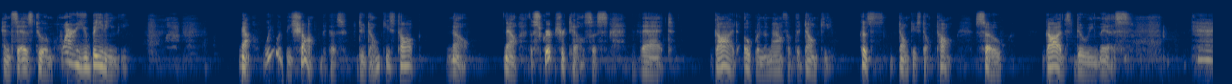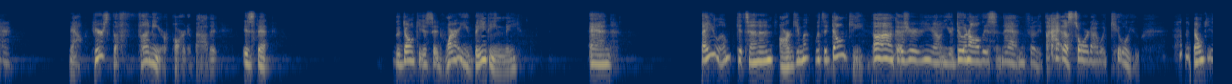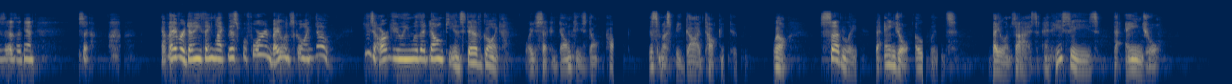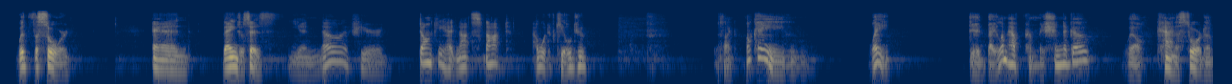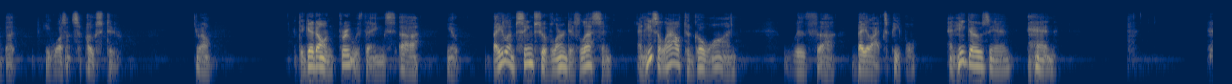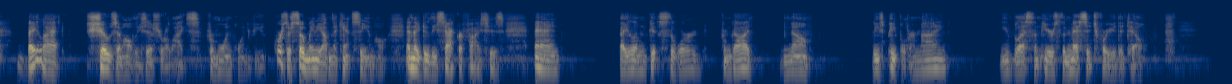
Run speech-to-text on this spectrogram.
and says to him, Why are you beating me? Now, we would be shocked because do donkeys talk? No. Now, the scripture tells us that God opened the mouth of the donkey because donkeys don't talk. So God's doing this. Now, here's the funnier part about it is that the donkey has said, Why are you beating me? And Balaam gets in an argument with the donkey. Uh, because you're, you know, you're doing all this and that. And if I had a sword, I would kill you. And the donkey says again, Have I ever done anything like this before? And Balaam's going, No. He's arguing with a donkey instead of going, Wait a second, donkeys don't talk. This must be God talking to me. Well, suddenly the angel opens Balaam's eyes and he sees the angel with the sword. And the angel says, You know, if your donkey had not stopped, I would have killed you. It's like, okay, wait, did Balaam have permission to go? Well, kind of, sort of, but he wasn't supposed to. Well, to get on through with things, uh, you know, Balaam seems to have learned his lesson, and he's allowed to go on with uh, Balak's people, and he goes in and Balak shows him all these Israelites from one point of view. Of course, there's so many of them they can't see them all, and they do these sacrifices, and Balaam gets the word from God. No, these people are mine. You bless them. Here's the message for you to tell.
